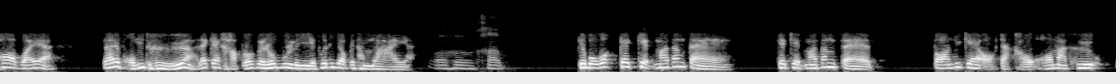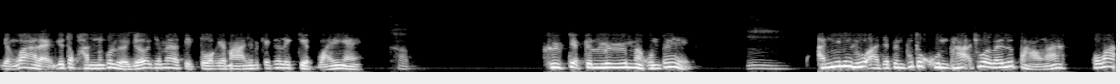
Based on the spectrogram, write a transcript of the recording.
ครอบไว้อะ แล้วให้ผมถืออะแล้วแกขับรถไปลบบุรีเพื่อที่จะเอาไปทำลายอะเออครับ แกบอกว่าแกเก็บมาตั้งแต่ แกเก็บมาตั้งแต่ตอนที่แกออกจากเขาคอมาคือ อย่างว่าแหละยุทธภัณฑ์มันก็เหลือเยอะใช่ไหมล่ะติดตัวแกมาใช่ไหมแกก็เลยเก็บไว้ไง ครับ คือเก็บจนลืมอะคุณเป้อืม อันนี้ไม่รู้อาจจะเป็นพุทธคุณพระช่วยไว้หรือเปล่านะ เพราะว่า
